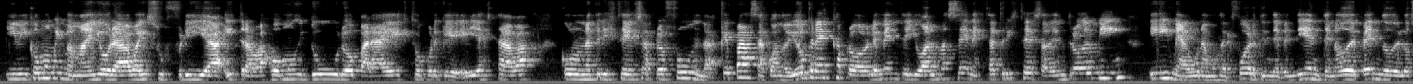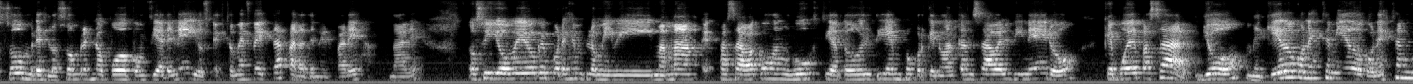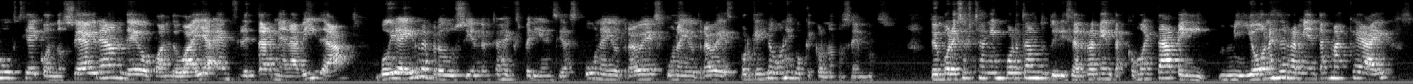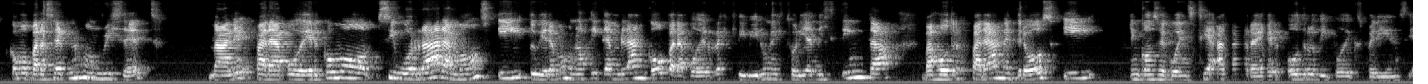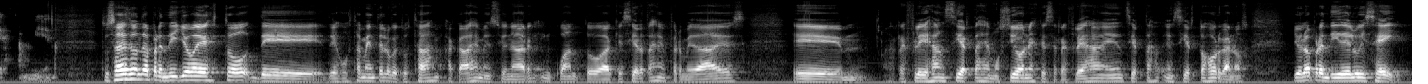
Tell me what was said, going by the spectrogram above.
y vi como mi mamá lloraba y sufría y trabajó muy duro para esto porque ella estaba con una tristeza profunda. ¿Qué pasa? Cuando yo crezca, probablemente yo almacene esta tristeza dentro de mí y me hago una mujer fuerte, independiente, no dependo de los hombres, los hombres no puedo confiar en ellos, esto me afecta para tener pareja, ¿vale? O si yo veo que, por ejemplo, mi, mamá pasaba con angustia todo el tiempo porque no alcanzaba el dinero, ¿qué puede pasar? Yo me quedo con este miedo, con esta angustia y cuando sea grande o cuando vaya a enfrentarme a la vida, voy a ir reproduciendo estas experiencias una y otra vez, una y otra vez, porque es lo único que conocemos. Entonces, por eso es tan importante utilizar herramientas como el tapping y millones de herramientas más que hay, como para hacernos un reset, ¿vale? Para poder como si borráramos y tuviéramos una hojita en blanco para poder reescribir una historia distinta bajo otros parámetros y en consecuencia atraer otro tipo de experiencias también. ¿Tú sabes dónde aprendí yo esto de, justamente lo que tú estabas, acabas de mencionar en cuanto a que ciertas enfermedades eh, reflejan ciertas emociones que se reflejan en, ciertas, en ciertos órganos? Yo lo aprendí de Luis Hay.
